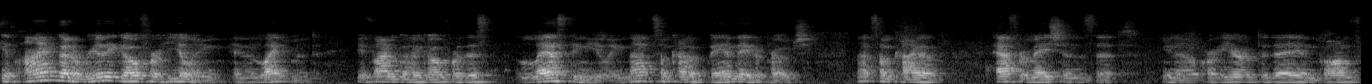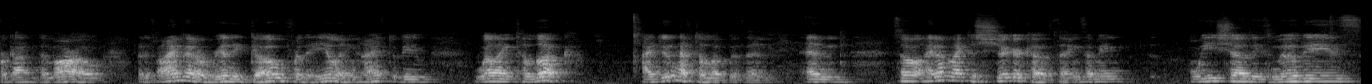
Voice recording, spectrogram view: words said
if I'm going to really go for healing and enlightenment, if I'm going to go for this lasting healing, not some kind of band-aid approach, not some kind of affirmations that, you know, are here today and gone, forgotten tomorrow, but if I'm going to really go for the healing, I have to be willing to look. I do have to look within. And so I don't like to sugarcoat things. I mean, we show these movies,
